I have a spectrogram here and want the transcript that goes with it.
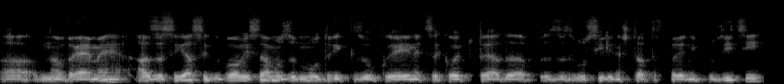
а, на време, а за сега се говори само за Мудрик, за украинеца, който трябва да, усили нещата в предни позиции,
